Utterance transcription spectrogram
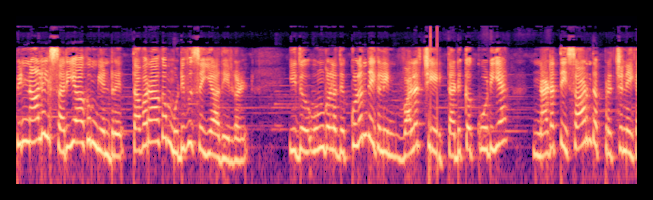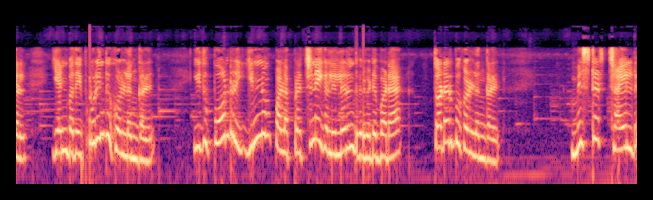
பின்னாளில் சரியாகும் என்று தவறாக முடிவு செய்யாதீர்கள். இது உங்களது குழந்தைகளின் வளர்ச்சியை தடுக்கக்கூடிய நடத்தை சார்ந்த பிரச்சனைகள் என்பதை புரிந்து கொள்ளுங்கள். இது போன்று இன்னும் பல பிரச்சனைகளிலிருந்து விடுபட தொடர்பு கொள்ளுங்கள். மிஸ்டர் சைல்டு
